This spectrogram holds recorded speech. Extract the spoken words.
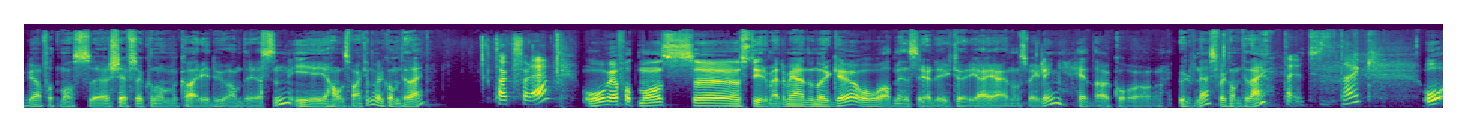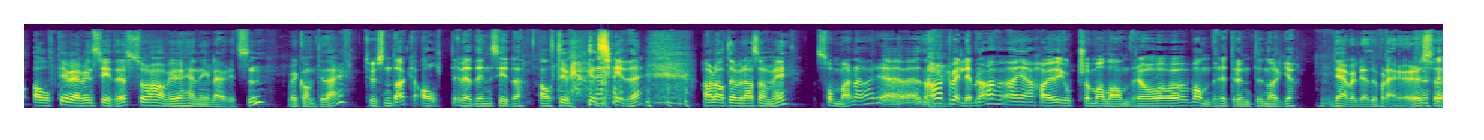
Vi har fått med oss sjefsøkonom Kari Due Andresen i Handelsbanken. Velkommen til deg. Takk for det. Og vi har fått med oss uh, styremedlem i Eiendom Norge og administrerende direktør i Eiendomsmegling, Hedda K. Ulvnes. Velkommen til deg. Tusen takk. Og alltid ved min side så har vi Henning Lauritzen. Velkommen til deg. Tusen takk. Alltid ved din side. Alltid ved min side. Har du hatt en bra sommer? Sommeren har, har, vært veldig bra. Jeg har jo gjort som alle andre og vandret rundt i Norge. Det er vel det du pleier å gjøre, så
